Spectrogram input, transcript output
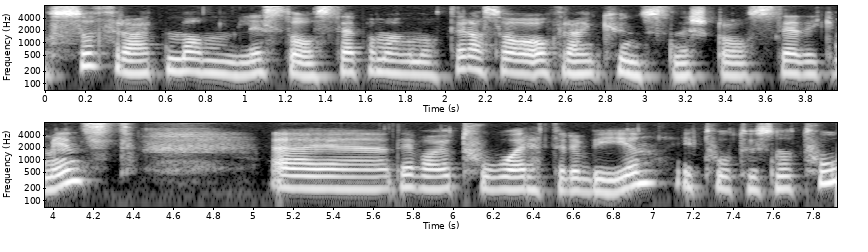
også fra et mannlig ståsted på mange måter, altså, og fra en kunstners ståsted, ikke minst. Eh, det var jo to år etter debuten, i 2002.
